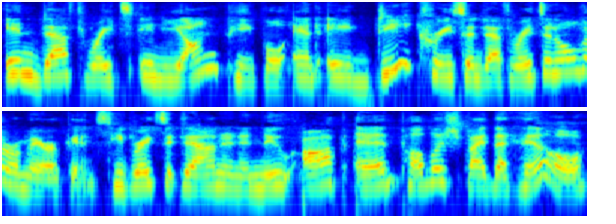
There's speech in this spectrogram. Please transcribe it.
in death rates in young people and a decrease in death rates in older Americans. He breaks it down in a new op-ed published by The Hill.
